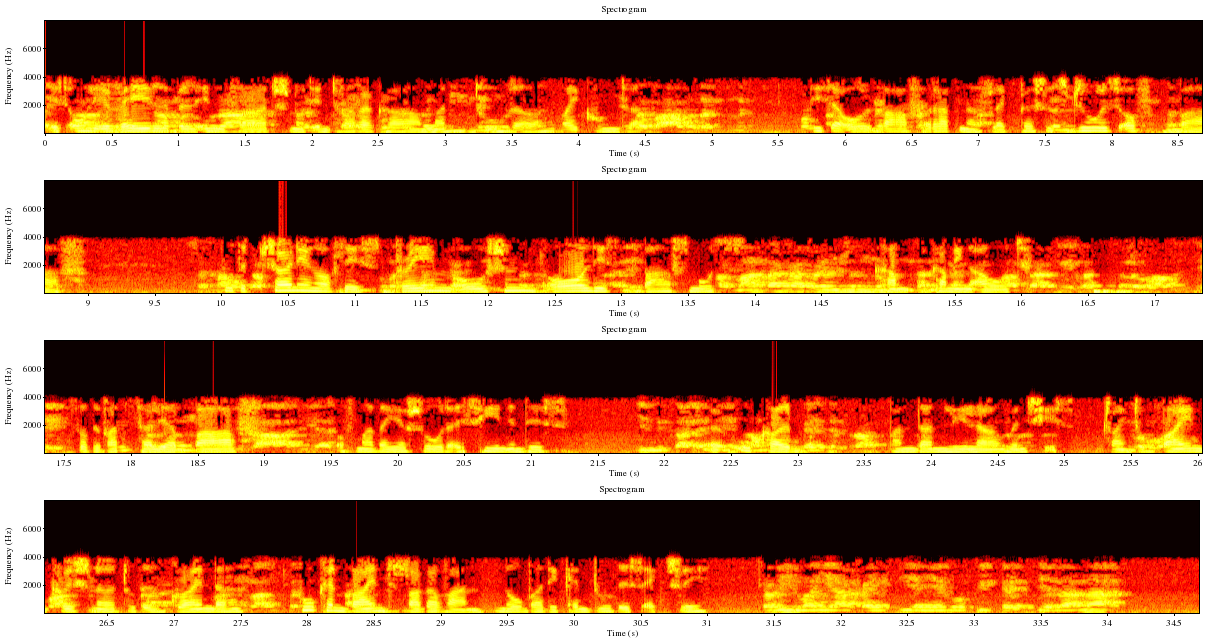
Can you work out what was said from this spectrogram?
is only available in Vaj, not in Dwaraka, Mathura, Vaikuntha. These are all Bhav Ratnas, like precious jewels of Bhav. Through the churning of this prem ocean, all these Bhav moods come, coming out. So the Vatsalya Bhav of Mother Yashoda is seen in this uh, Ukhal Bandhan Lila when she's trying to bind Krishna to the grinder. Who can bind Bhagavan? Nobody can do this actually.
